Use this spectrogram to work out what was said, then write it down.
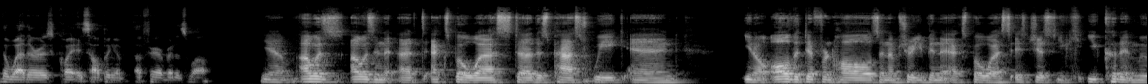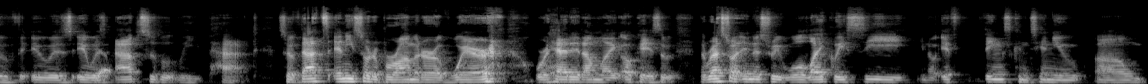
the weather is quite, is helping a, a fair bit as well. Yeah, I was I was in at Expo West uh, this past week, and you know all the different halls, and I'm sure you've been to Expo West. It's just you you couldn't move. It was it was yeah. absolutely packed. So if that's any sort of barometer of where we're headed, I'm like, okay, so the restaurant industry will likely see, you know, if things continue, um,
